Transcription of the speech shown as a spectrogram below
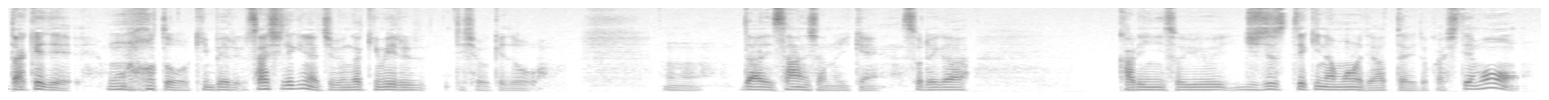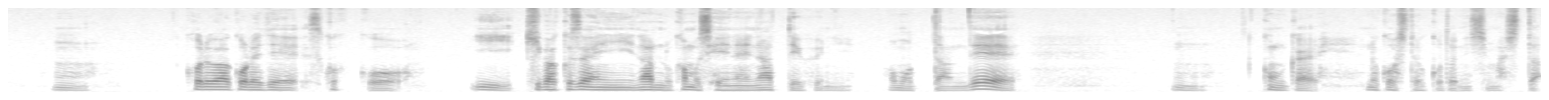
だけで物事を決める最終的には自分が決めるでしょうけど、うん、第三者の意見それが仮にそういう技術的なものであったりとかしても、うん、これはこれですごくこういい起爆剤になるのかもしれないなっていうふうに思ったんで、うん、今回残しておくことにしました、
